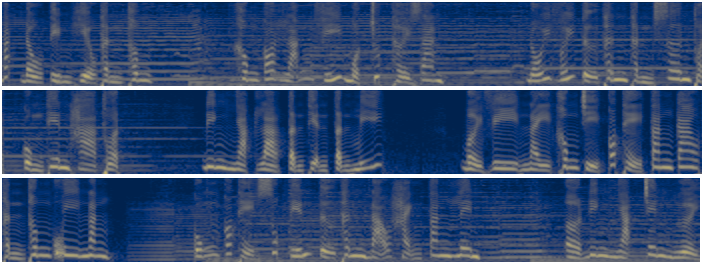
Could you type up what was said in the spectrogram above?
bắt đầu tìm hiểu thần thông. Không có lãng phí một chút thời gian. Đối với tự thân thần Sơn thuật cùng thiên hà thuật, Đinh nhạc là tận thiện tận mỹ. Bởi vì này không chỉ có thể tăng cao thần thông uy năng, Cũng có thể xúc tiến tự thân đảo hạnh tăng lên. Ở đinh nhạc trên người.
